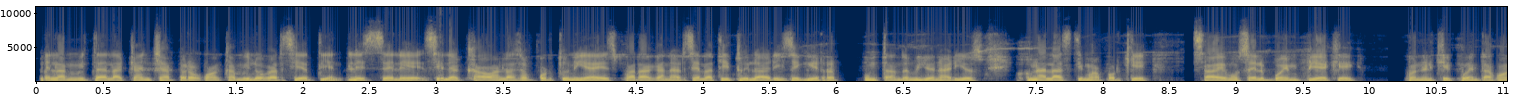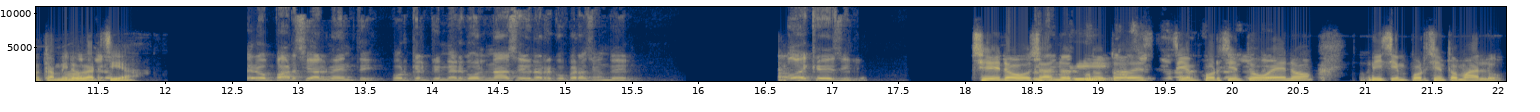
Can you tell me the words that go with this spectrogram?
en la mitad de la cancha, pero Juan Camilo García tiene, se, le, se le acaban las oportunidades para ganarse la titular y seguir repuntando millonarios. Una lástima porque sabemos el buen pie que, con el que cuenta Juan Camilo García pero parcialmente, porque el primer gol nace de una recuperación de él. No hay que decirlo. Sí, no, o sea, no, todo es 100% bueno ni 100% malo.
